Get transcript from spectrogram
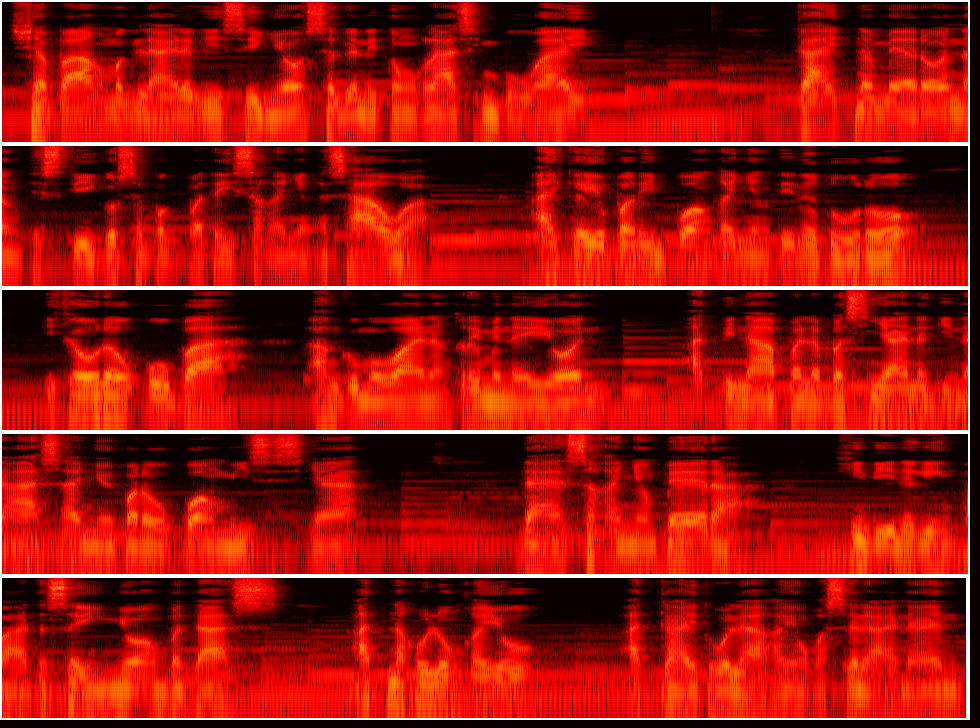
siya pa ang maglalagay sa inyo sa ganitong klasing buhay. Kahit na meron ng testigo sa pagpatay sa kanyang asawa, ay kayo pa rin po ang kanyang tinuturo. Ikaw raw po ba ang gumawa ng krimen na iyon at pinapalabas niya na ginaasa niyo pa raw po ang misis niya? Dahil sa kanyang pera, hindi naging patas sa inyo ang batas at nakulong kayo at kahit wala kayong kasalanan.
